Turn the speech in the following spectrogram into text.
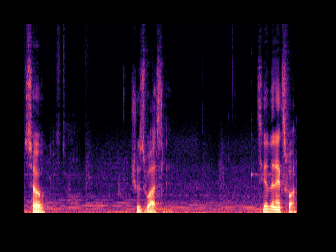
So, choose wisely. See you in the next one.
